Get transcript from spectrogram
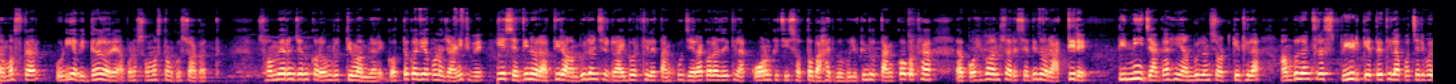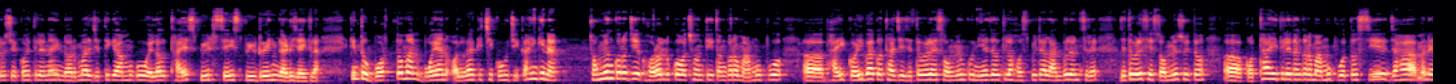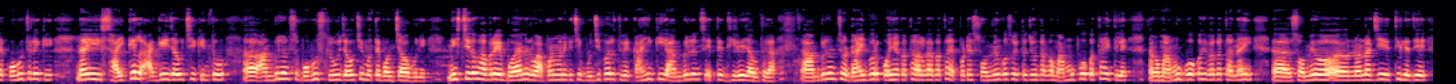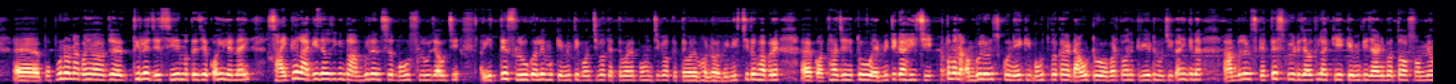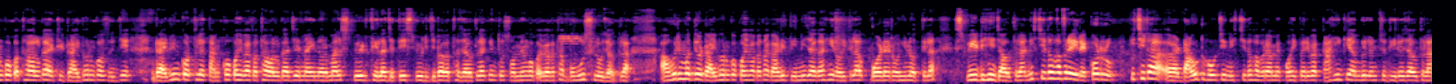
ନମସ୍କାର ଓଡ଼ିଆ ବିଦ୍ୟାଳୟରେ ଆପଣ ସମସ୍ତଙ୍କୁ ସ୍ୱାଗତ। ସୌମ୍ୟରଞ୍ଜନଙ୍କର ମୃତ୍ୟୁ ମାମଲାରେ ଗତକାଲି ଆପଣ ଜାଣିଥିବେ କିଏ ସେଦିନ ରାତିର ଆମ୍ବୁଲାନ୍ସ ଡ୍ରାଇଭର ଥିଲେ ତାଙ୍କୁ ଜେରା କରାଯାଇଥିଲା କ'ଣ କିଛି ସତ ବାହାରିବ ବୋଲି। କିନ୍ତୁ ତାଙ୍କ କଥା କହିବା ଅନୁସାରେ ସେଦିନ ରାତିରେ ତିନି ଜାଗା ହିଁ ଆମ୍ବୁଲାନ୍ସ ଅଟକିଥିଲା ଆମ୍ବୁଲାନ୍ସର ସ୍ପିଡ୍ କେତେ ଥିଲା ପଚାରିବାରୁ ସେ କହିଥିଲେ ନାଇଁ ନର୍ମାଲ ଯେତିକି ଆମକୁ ଏଲାଉ ଥାଏ ସ୍ପିଡ୍ ସେଇ ସ୍ପିଡ୍ରେ ହିଁ ଗାଡ଼ି ଯାଇଥିଲା। କିନ୍ତୁ ବର୍ତ୍ତମାନ ବୟାନ ଅଲଗା କିଛି କହୁଛି। କାହିଁକି ନା ସୌମ୍ୟଙ୍କର ଯିଏ ଘର ଲୋକ ଅଛନ୍ତି ତାଙ୍କର ମାମୁଁ ପୁଅ ଭାଇ କହିବା କଥା ଯେ ଯେତେବେଳେ ସୌମ୍ୟଙ୍କୁ ନିଆଯାଉଥିଲା ହସ୍ପିଟାଲ ଆମ୍ବୁଲାନ୍ସରେ ଯେତେବେଳେ ସେ ସୌମ୍ୟ ସହିତ କଥା ହେଇଥିଲେ ତାଙ୍କର ମାମୁଁ ପୁଅ ତ ସିଏ ଯାହା ମାନେ କହୁଥିଲେ କି ନାଇଁ ସାଇକେଲ ଆଗେଇ ଯାଉଛି କିନ୍ତୁ ଆମ୍ବୁଲାନ୍ସ ବହୁତ ସ୍ଲୋ ଯାଉଛି ମୋତେ ବଞ୍ଚାଅ ବୋଲି। ନିଶ୍ଚିତ ଭାବରେ ବୟାନରୁ ଆପଣମାନେ କିଛି ବୁଝିପାରୁଥିବେ କାହିଁକି ଆମ୍ବୁଲାନ୍ସ ଏତେ ଧୀରେ ଯାଉଥିଲା। ଆମ୍ବୁଲାନ୍ସ ଡ୍ରାଇଭର କହିବା କଥା ଅଲଗା କଥା। ଏପଟେ ସୌମ୍ୟଙ୍କ ସହିତ ଯେଉଁ ତାଙ୍କ ମାମୁଁ ପୁଅ କଥା ହେଇଥିଲେ ତାଙ୍କ ମାମୁଁ ପୁଅ କହିବା କଥା ନାହିଁ ସୌମ୍ୟ ନନା ଯିଏ ଥିଲେ ଯେ ପପୁ ନନା କହିବା ଯେ ଥିଲେ ଯେ ସିଏ ମୋତେ ଯେ କହିଲେ ନାହିଁ ସାଇକେଲ ଆଗେଇ ଯାଉଛି କିନ୍ତୁ ଆମ୍ବୁଲାନ୍ସ ବହୁତ ସ୍ଲୋ ଯାଉଛି। ଏତେ ସ୍ଲୋ ଗଲେ ମୁଁ କେମିତି ବଞ୍ଚିବ କେତେବେଳେ ପହଞ୍ଚିବ କେତେବେଳେ ଭଲ ହେବି? ନିଶ୍ଚିତ ଭାବରେ କଥା ଯେହେତୁ ଏମିତିକା ହେଇଛି ବର୍ତ୍ତମାନ ଆମ୍ବୁଲାନ୍ସକୁ ନେଇକି ବହୁତ ପ୍ରକାର ଡାଉଟ୍ ବର୍ତ୍ତମାନ କ୍ରିଏଟ୍ ହେଉଛି। କାହିଁକି ନା ଆମ୍ବୁଲାନ୍ସ କେତେ ସ୍ପିଡ୍ ଯାଉଥିଲା କିଏ କେମିତି ଜାଣିବ? ତ ସୌମ୍ୟଙ୍କ କଥା ଅଲଗା ଏଠି ଡ୍ରାଇଭରଙ୍କ ଯିଏ ଡ୍ରାଇଭିଂ କରୁଥିଲେ ତାଙ୍କ କହିବା କଥା ଅଲଗା। ଯେ ନାଇଁ ନର୍ମାଲ ସ୍ପିଡ୍ ଥିଲା ଯେତିକି ସ୍ପିଡ୍ ଯିବା କଥା ଯାଉଥିଲା କିନ୍ତୁ ସୌମ୍ୟଙ୍କ କହିବା କଥା ବହୁତ ସ୍ଲୋ ଯାଉଥିଲା। ଆହୁରି ମଧ୍ୟ ଡ୍ରାଇଭରଙ୍କ କହିବା କଥା ଗାଡ଼ି ତିନି ଜାଗା ହିଁ ରହିଥିଲା ଆଉ କୁଆଡ଼େ ରହିନଥିଲା ସ୍ପିଡ୍ ହିଁ ଯାଉଥିଲା। ନିଶ୍ଚିତ ଭାବରେ ଏଇ ରେକର୍ଡରୁ କିଛିଟା ଡାଉଟ୍ ହେଉଛି ନିଶ୍ଚିତ ଭାବରେ ଆମେ କହିପାରିବା କାହିଁକି ଆମ୍ବୁଲାନ୍ସ ଧୀରେ ଯାଉଥିଲା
